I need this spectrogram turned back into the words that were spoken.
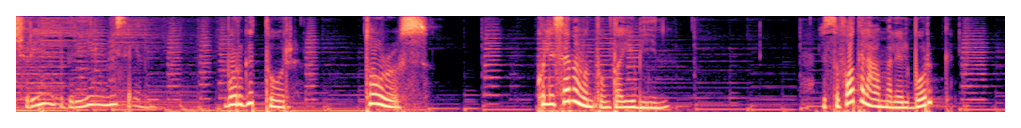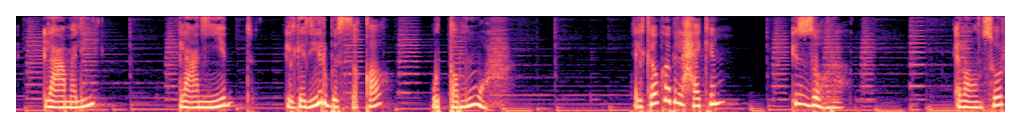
23 إبريل نيسان برج الثور توروس كل سنة وأنتم طيبين. الصفات العامة للبرج العملي العنيد الجدير بالثقة والطموح. الكوكب الحاكم الزهرة. العنصر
